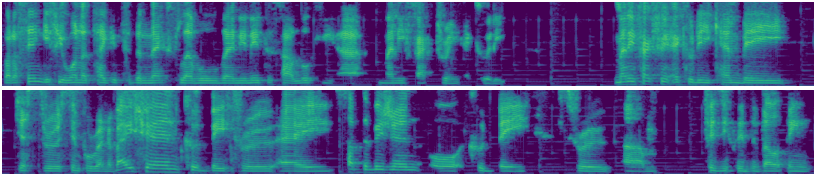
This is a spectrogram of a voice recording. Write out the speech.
But I think if you want to take it to the next level, then you need to start looking at manufacturing equity. Manufacturing equity can be just through a simple renovation, could be through a subdivision, or it could be through um, physically developing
